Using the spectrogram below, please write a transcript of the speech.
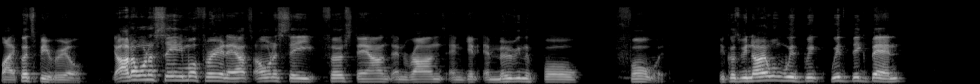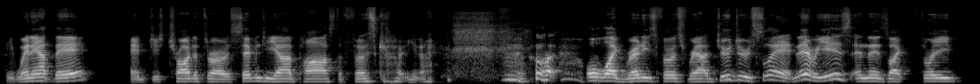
Like, let's be real. I don't want to see any more three and outs. I want to see first downs and runs and get and moving the ball forward, because we know with with, Big Ben, he went out there and just tried to throw a 70 yard pass the first go, you know, or like Reddy's first route, Juju slant. There he is. And there's like three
